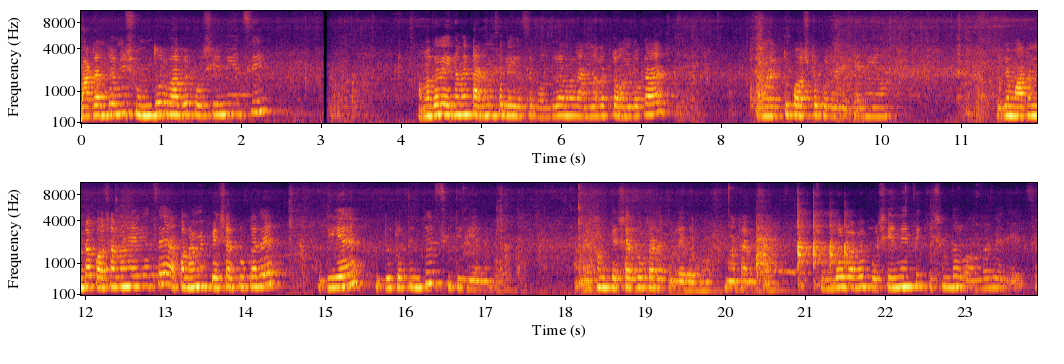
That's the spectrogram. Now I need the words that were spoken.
মাটনটা আমি সুন্দরভাবে কষিয়ে নিয়েছি। আমাদের এখানে কারেন্ট চলে গেছে বন্ধুরা, আমার রান্নাঘরটা অন্ধকার। তোমরা একটু কষ্ট করে দেখে নিও। এই যে মাটনটা কষানো হয়ে গেছে, এখন আমি প্রেশার কুকারে দিয়ে দুটো তিনটে সিটি দিয়ে নেব। আমি এখন প্রেশার কুকারে তুলে দেবো মাটনটা। সুন্দরভাবে কষিয়ে নিয়েছি, কী সুন্দর গন্ধ বেরিয়েছে।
